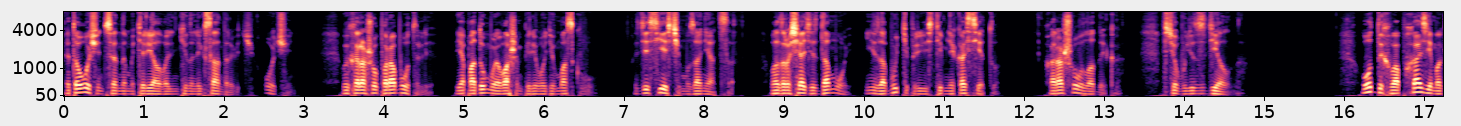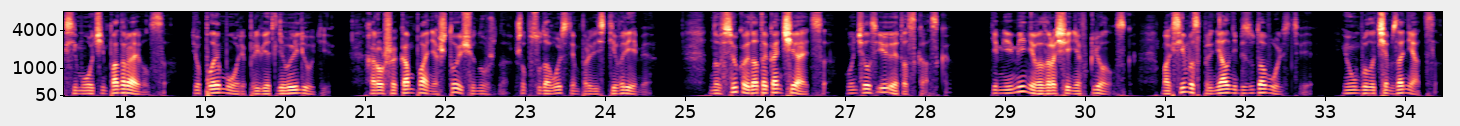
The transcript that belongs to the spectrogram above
Это очень ценный материал, Валентин Александрович. Очень. Вы хорошо поработали. Я подумаю о вашем переводе в Москву. Здесь есть чему заняться. Возвращайтесь домой и не забудьте привезти мне кассету. Хорошо, владыка. Все будет сделано. Отдых в Абхазии Максиму очень понравился. Теплое море, приветливые люди. Хорошая компания, что еще нужно, чтобы с удовольствием провести время? Но все когда-то кончается. Кончилась и эта сказка. Тем не менее, возвращение в Кленовск Максим воспринял не без удовольствия, Ему было чем заняться.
